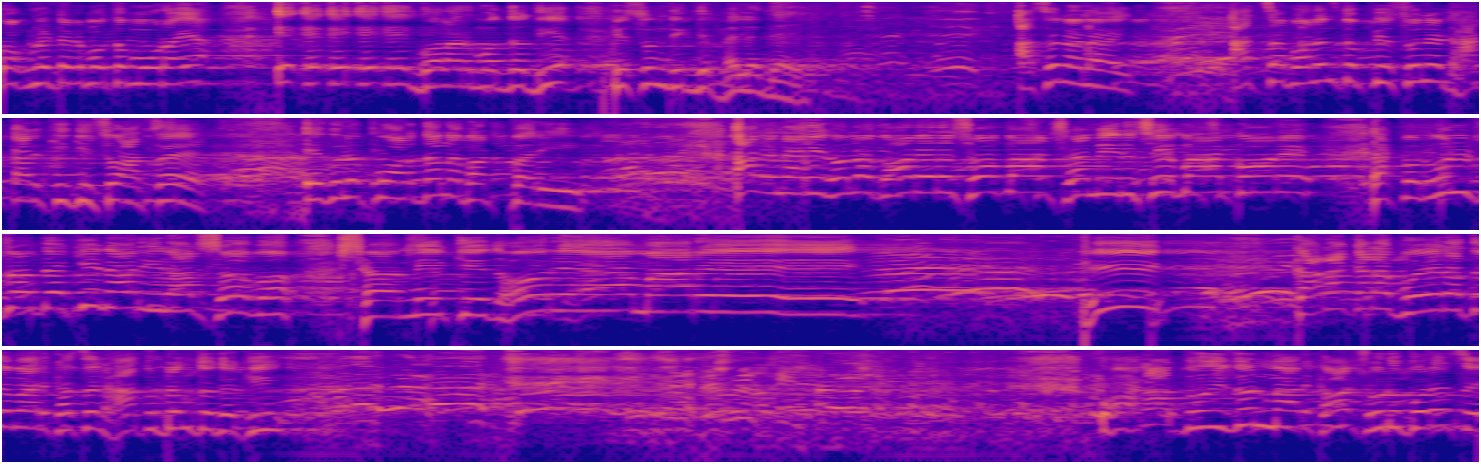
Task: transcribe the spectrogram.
চকলেটের মতো মোড়াইয়া এ, গলার মধ্যে দিয়ে পিছন দিক দিয়ে ফেলে দেয়। আছে না নাই? আচ্ছা বলেন তো পেছনে ঢাকার কি কিছু আছে? এগুলো পর্দা না বাটপারি? আরে নারী হলো ঘরের সবা স্বামীর সেবা করে। এখন উল্টো দেখি নারীরা সব স্বামীকে ধরে মারে ঠিক? কারা কারা বইয়ের হাতে মার খাচ্ছেন? হাত উঠান তো দেখি। দুইজন মার খাওয়া শুরু করেছে,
